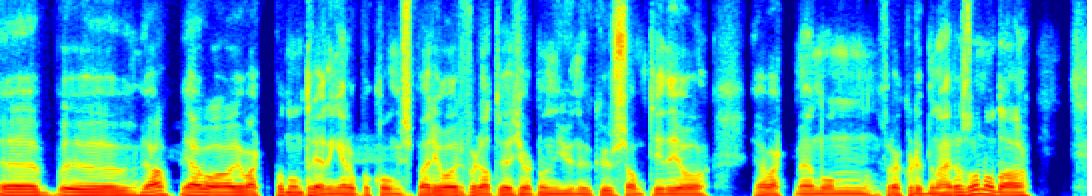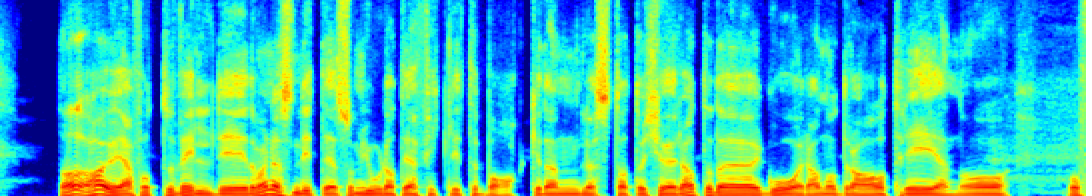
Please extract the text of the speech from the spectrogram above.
Uh, uh, ja, jeg har jo vært på noen treninger oppe på Kongsberg i år fordi at vi har kjørt noen juniorkurs samtidig, og jeg har vært med noen fra klubben her og sånn, og da da har jo jeg fått veldig Det var nesten litt det som gjorde at jeg fikk litt tilbake den lysta til å kjøre. At det går an å dra og trene og, og,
